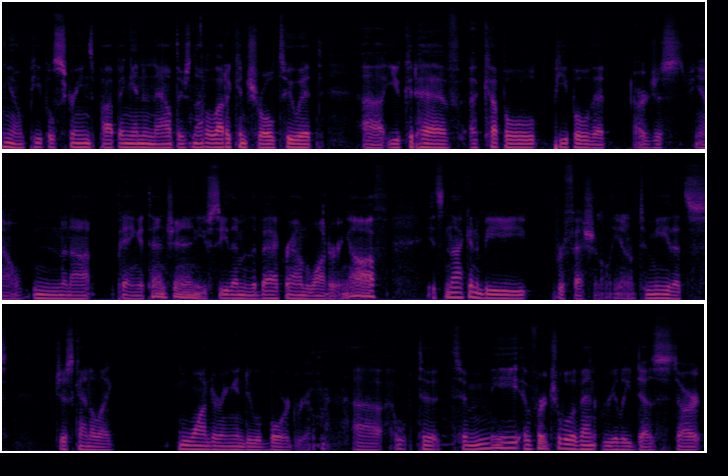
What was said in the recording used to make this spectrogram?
you know, people's screens popping in and out. There's not a lot of control to it. Uh, you could have a couple people that are just, you know, not paying attention. You see them in the background wandering off. It's not going to be professional. You know, to me, that's just kind of like wandering into a boardroom. Uh, to to me, a virtual event really does start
